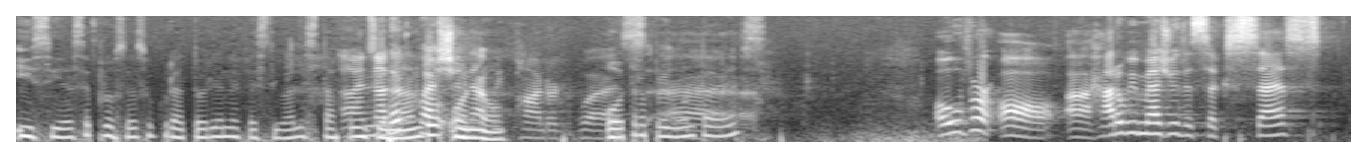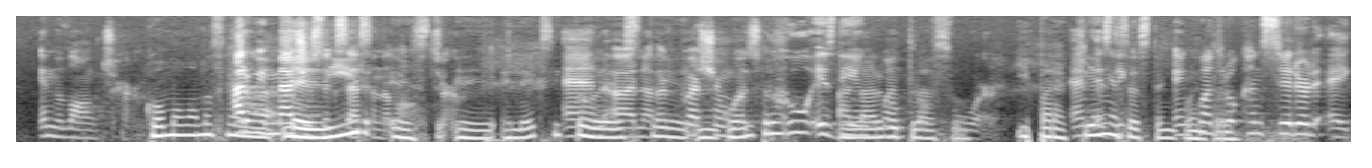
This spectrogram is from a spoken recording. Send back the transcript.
y si ese proceso curatorio en el festival está Another funcionando o question that we no? pondered was, Otra pregunta uh, es, overall, uh, how do we measure the success in the long term? ¿cómo vamos a How do we measure success in the long este, term? eh, el éxito And de another este question was, encuentro who is a the largo encuentro plazo? for? ¿Y para And quién is es este encuentro encuentro? considered a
